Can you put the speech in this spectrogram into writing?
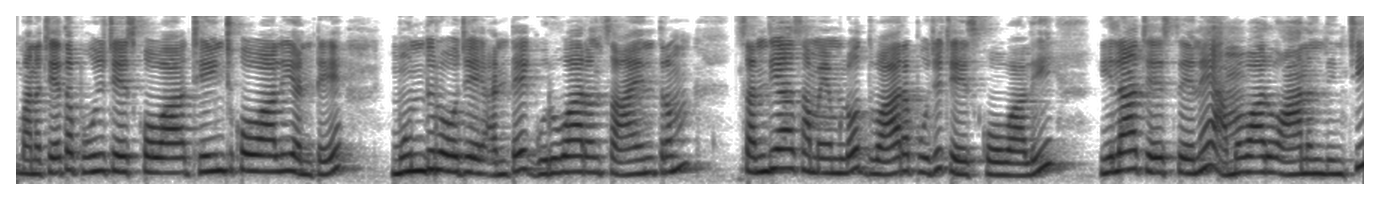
మన చేత పూజ చేసుకోవా చేయించుకోవాలి అంటే ముందు రోజే అంటే గురువారం సాయంత్రం సంధ్యా సమయంలో ద్వార పూజ చేసుకోవాలి. ఇలా చేస్తేనే అమ్మవారు ఆనందించి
